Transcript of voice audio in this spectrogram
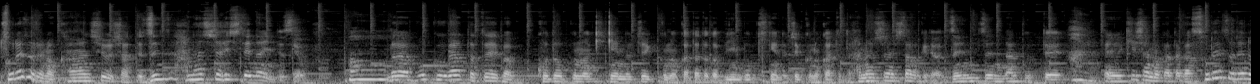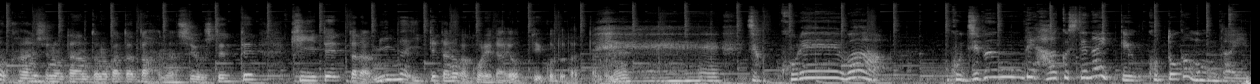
それぞれの監修者って全然話し合いしてないんですよだから僕が例えば孤独の危険度チェックの方とか貧乏危険度チェックの方と話し合いしたわけでは全然なくて、はい。えー記者の方がそれぞれの監修の担当の方と話をしてって聞いてったらみんな言ってたのがこれだよっていうことだったのね。へえ。じゃあこれはこう自分で把握してないっていうことが問題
